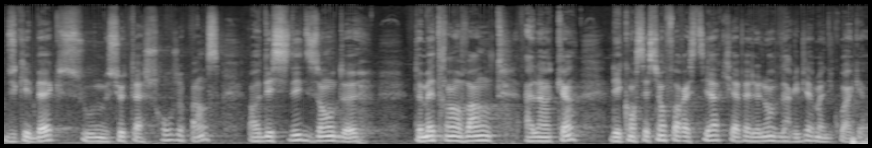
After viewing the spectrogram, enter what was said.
du Québec, sous M. Tachereau, je pense, a décidé, disons, de, de mettre en vente à l'encan les concessions forestières qui avaient le long de la rivière Manicouagan.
